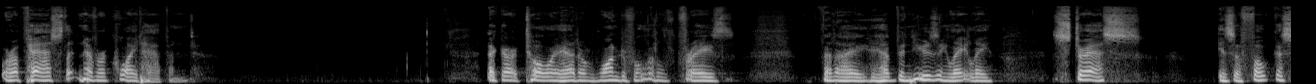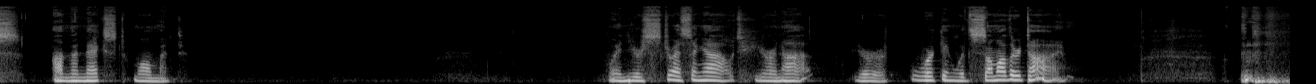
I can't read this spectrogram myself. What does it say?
or a past that never quite happened. Eckhart Tolle had a wonderful little phrase that I have been using lately. Stress is a focus on the next moment. When you're stressing out, you're not. You're working with some other time.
